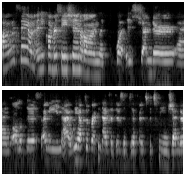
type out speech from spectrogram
I would say on any conversation on like what is gender and all of this, I mean, I, we have to recognize that there's a difference between gender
